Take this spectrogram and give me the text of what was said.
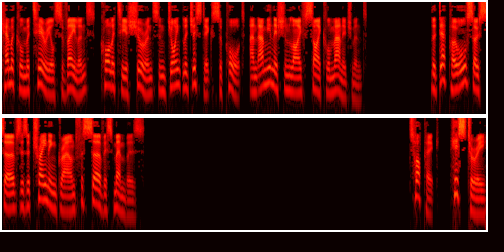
chemical material surveillance, quality assurance and joint logistics support, and ammunition life cycle management. The depot also serves as a training ground for service members. History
